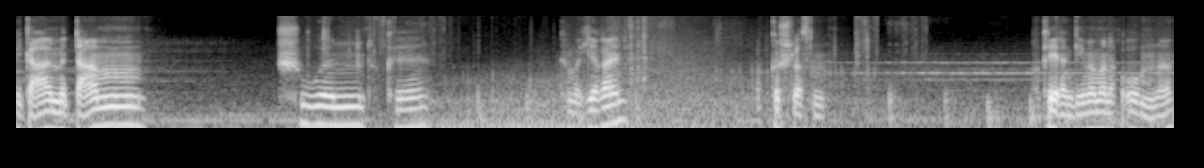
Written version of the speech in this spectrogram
Egal, mit Damen... Schuhen. Okay. Können wir hier rein? Abgeschlossen. Okay, dann gehen wir mal nach oben, ne?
